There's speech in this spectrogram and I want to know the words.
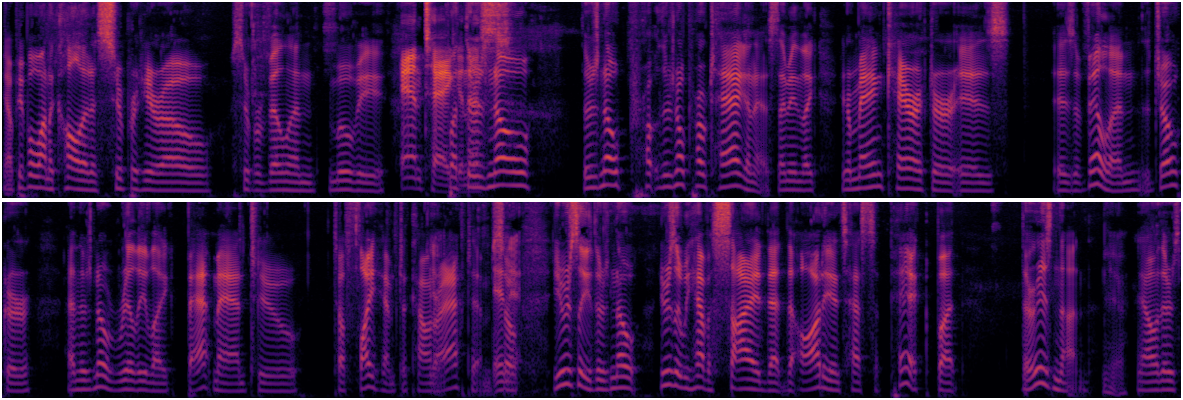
you know, people want to call it a superhero, supervillain movie, Antagonist. but there's no, there's no, pro, there's no protagonist. I mean, like your main character is is a villain, the Joker, and there's no really like Batman to to fight him to counteract him. And so it- usually there's no usually we have a side that the audience has to pick, but there is none. Yeah. You know, there's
